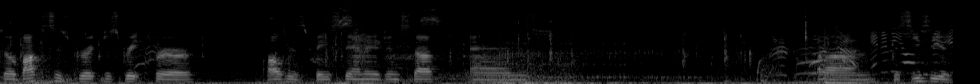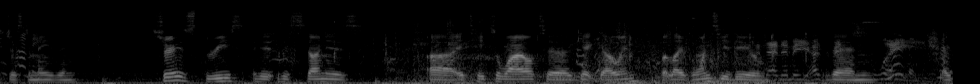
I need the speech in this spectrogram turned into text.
So Bacchus is great, just great for all his base damage and stuff, and um, his CC is just amazing. Sure, his three, his, his stun is, uh, it takes a while to get going, but like once you do, An enemy has then like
